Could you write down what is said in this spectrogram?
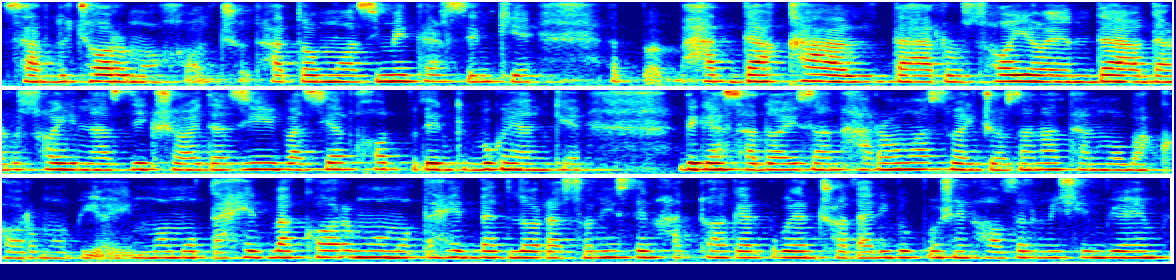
سردچار ما خواهد شد. حتی ما از میترسیم که حداقل در روزهای آینده در روزهای نزدیک شاید از این وضعیت خود بودیم که بگویند که دیگه صدای زن حرام است و اجازه نتن ما به کار ما بیاییم. ما متحد به کار ما متحد به رسانی هستیم. حتی اگر بگویند چادری بپوشین حاضر میشیم بیاییم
